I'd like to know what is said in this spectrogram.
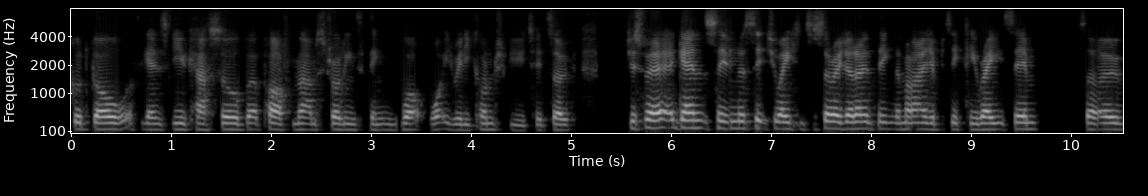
good goal against Newcastle, but apart from that, I'm struggling to think what what he really contributed. So, just for again similar situation to Surridge, I don't think the manager particularly rates him. So,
